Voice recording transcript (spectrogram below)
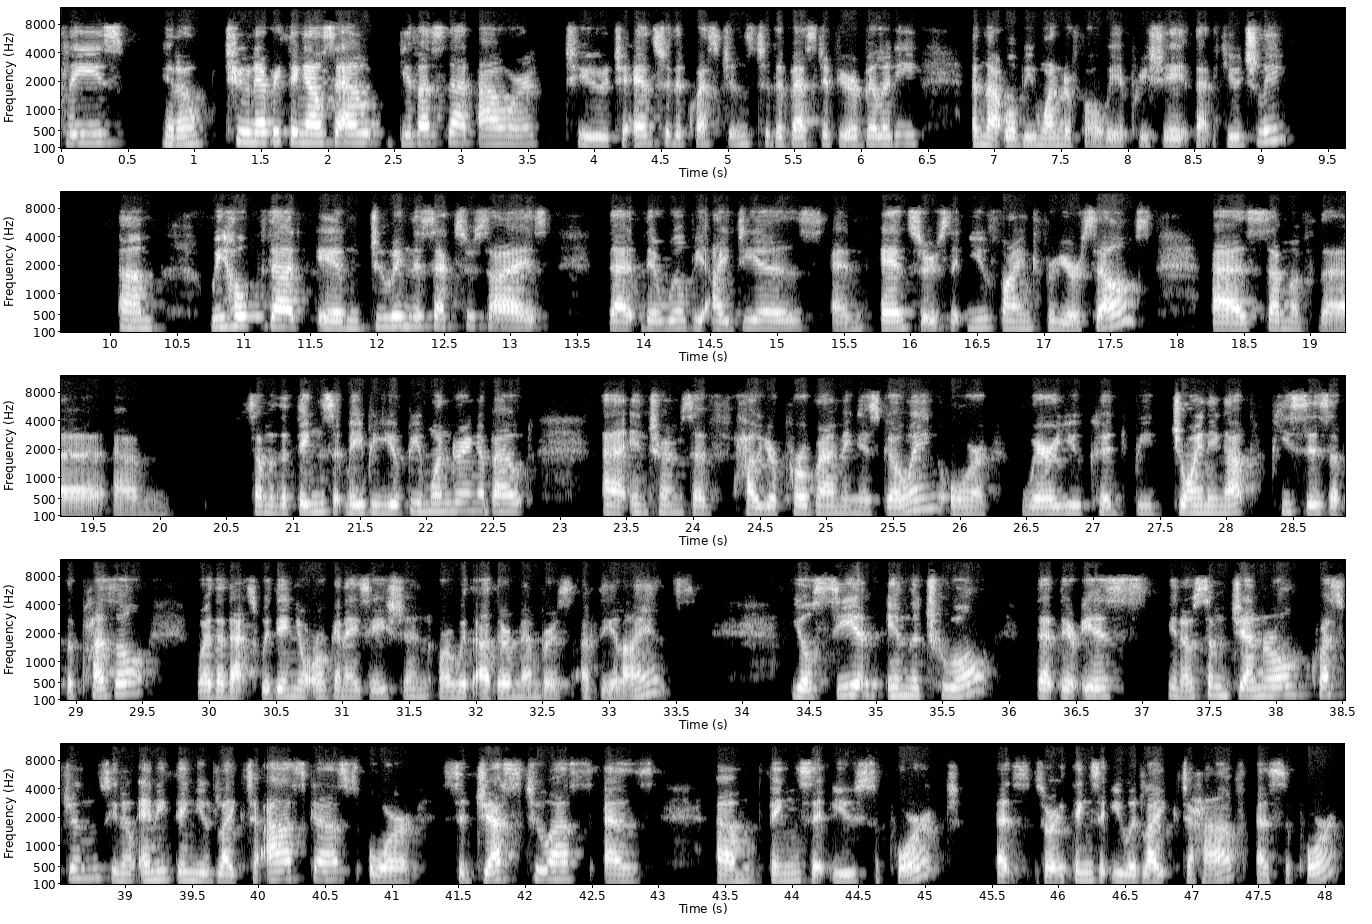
please, you know, tune everything else out, give us that hour to, to answer the questions to the best of your ability, and that will be wonderful. We appreciate that hugely. Um, we hope that in doing this exercise, that there will be ideas and answers that you find for yourselves as some of the um, some of the things that maybe you've been wondering about uh, in terms of how your programming is going or where you could be joining up pieces of the puzzle, whether that's within your organization or with other members of the Alliance. You'll see in the tool that there is, you know, some general questions, you know, anything you'd like to ask us or suggest to us as um, things that you support, as sorry, things that you would like to have as support.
